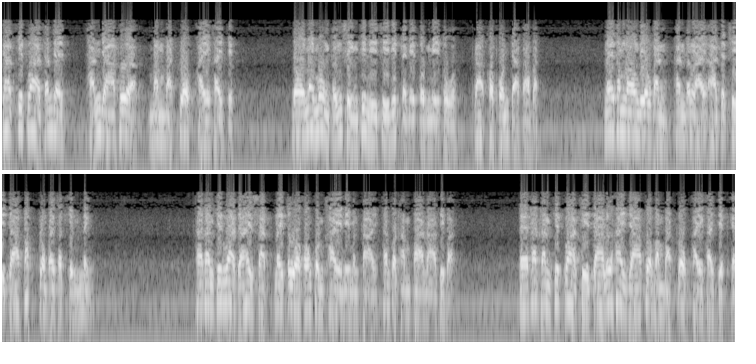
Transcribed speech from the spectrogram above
พระคิดว่าฉันจะฉันยาเพื่อบำบัดโรคภัยไข้เจ็บ โดยไม่มุ่งถึงสิ่งที่มีชีวิตแต่ในตนมีตัว พระก็พ้นจากอาบัติในทำนองเดียวกันท่านทั้งหลายอาจจะฉีดยาปั๊บลงไปสักเข็มหนึ่ง ถ้าท่านคิดว่าจะให้สัตว์ในตัวของคนไข้นี่มันตาย ท่านก็ทำปานาติบัติ แต่ถ้าท่านคิดว่าฉีดยาหรือให้ยาเพื่อบำบัดโรคภัยไข้เจ็บแก่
